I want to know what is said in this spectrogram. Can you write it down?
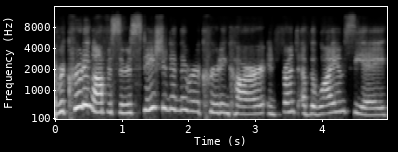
the recruiting officers stationed in the recruiting car in front of the YMCA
